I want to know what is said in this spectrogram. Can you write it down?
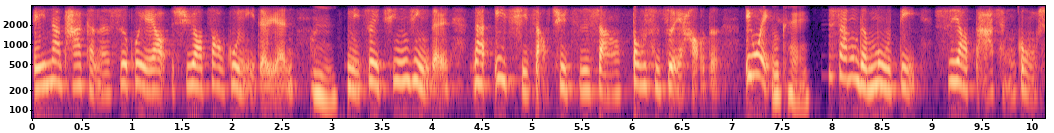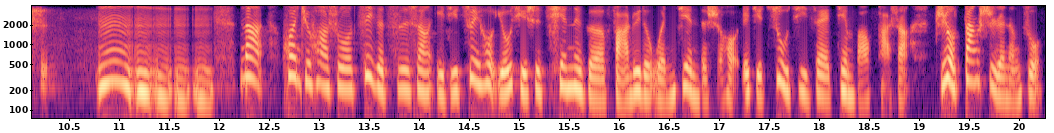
诶，那他可能是会要需要照顾你的人，嗯，你最亲近的人，那一起找去智商都是最好的，因为 OK，智商的目的是要达成共识。嗯嗯嗯嗯嗯，那换句话说，这个资商以及最后，尤其是签那个法律的文件的时候，而且注记在健保卡上，只有当事人能做。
